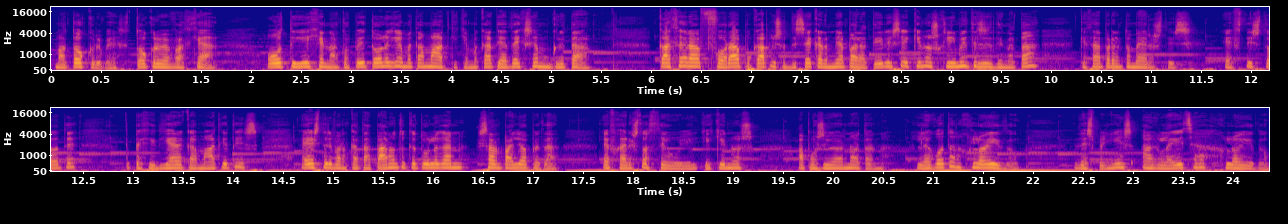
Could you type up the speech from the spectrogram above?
μα το κρύβε, το κρύβε βαθιά. Ό,τι είχε να το πει το έλεγε με τα μάτια και με κάτι αδέξια μου γκριτά. Κάθε φορά που κάποιος της έκανε μια παρατήρηση, εκείνος χλιμίτριζε δυνατά και θα έπαιρνε το μέρος της. Ευθύς τότε τα παιχνιδιάρικα μάτια της έστριβαν κατά πάνω του και του έλεγαν σαν παλιόπαιδα. Ευχαριστώ Θεούλη, και εκείνος αποζιωνόταν. Λεγόταν Χλοίδου. Δεσπινή Αγλαίτσα Χλοίδου.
